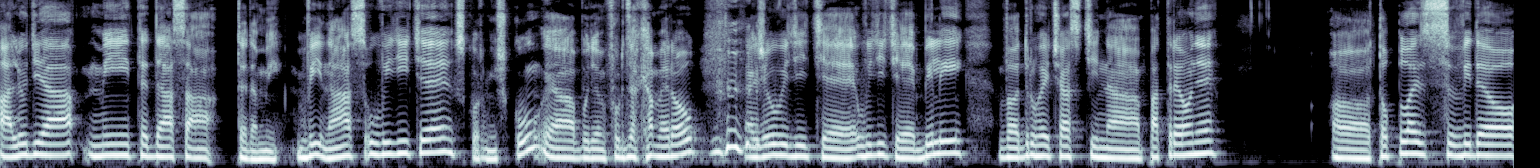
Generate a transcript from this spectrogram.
A ľudia, my teda sa teda my, vy nás uvidíte, skôr myšku, ja budem furt za kamerou, takže uvidíte, uvidíte Billy v druhej časti na Patreone, topless video,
